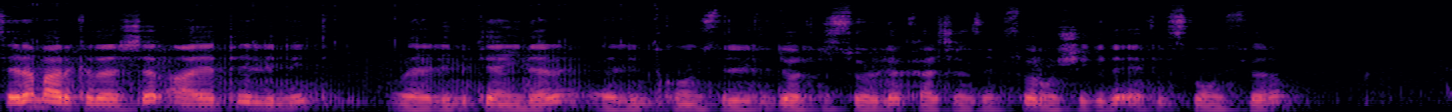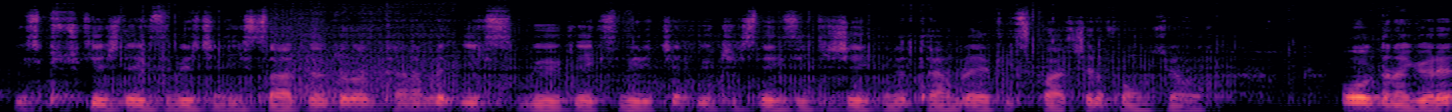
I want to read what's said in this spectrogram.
Selam arkadaşlar. AYT limit e, limit yayınları e, limit konusuyla ilgili 4. soruyla karşınızdayım. Sorum şu şekilde fx fonksiyonu x küçük eşit eksi 1 için x artı 4 olarak tanımlı x büyük eksi 1 için 3x eksi 2 şeklinde tanımlı fx parçalı fonksiyonu olduğuna göre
